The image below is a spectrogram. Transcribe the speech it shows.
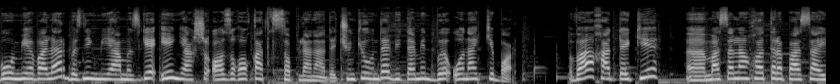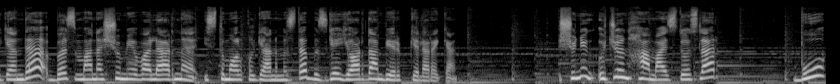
bu mevalar bizning miyamizga eng yaxshi oziq ovqat hisoblanadi chunki unda vitamin b o'n ikki bor. Va hattoki e, masalan xotira pasayganda biz mana shu mevalarni iste'mol qilganimizda bizga yordam berib kelar ekan. Shuning uchun ham aziz do'stlar bu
